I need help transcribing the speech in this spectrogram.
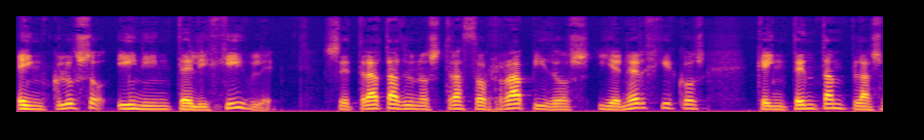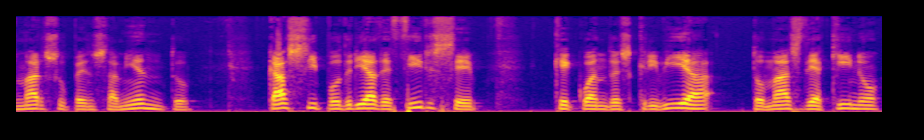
e incluso ininteligible. Se trata de unos trazos rápidos y enérgicos que intentan plasmar su pensamiento. Casi podría decirse que cuando escribía Tomás de Aquino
